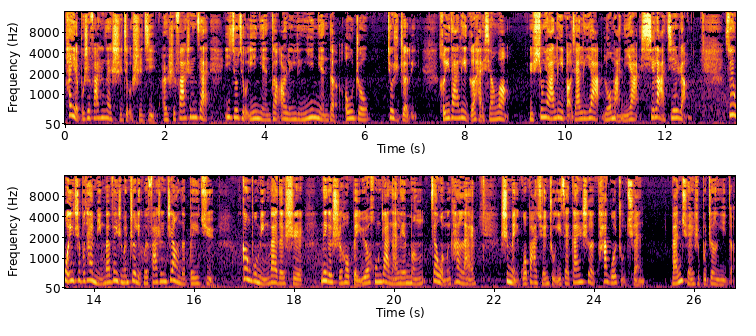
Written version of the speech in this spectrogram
它也不是发生在十九世纪，而是发生在一九九一年到二零零一年的欧洲，就是这里，和意大利隔海相望，与匈牙利、保加利亚、罗马尼亚、希腊接壤，所以我一直不太明白为什么这里会发生这样的悲剧。更不明白的是，那个时候北约轰炸南联盟，在我们看来，是美国霸权主义在干涉他国主权，完全是不正义的。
